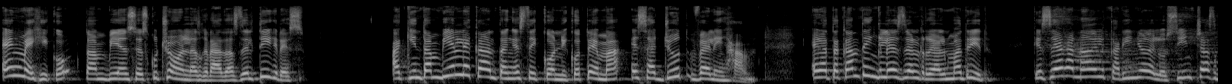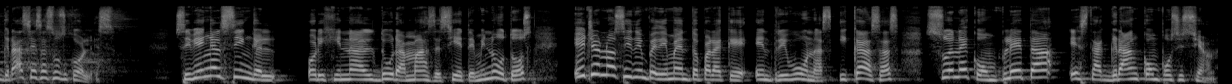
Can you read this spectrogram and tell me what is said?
En México también se escuchó en las gradas del Tigres. A quien también le cantan este icónico tema es a Jude Bellingham, el atacante inglés del Real Madrid, que se ha ganado el cariño de los hinchas gracias a sus goles. Si bien el single original dura más de 7 minutos, ello no ha sido impedimento para que en tribunas y casas suene completa esta gran composición.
